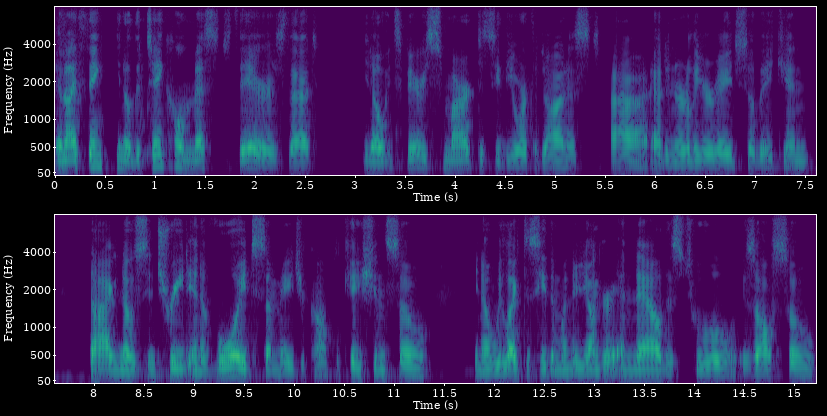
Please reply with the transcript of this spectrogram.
and I think you know the take-home message there is that you know it's very smart to see the orthodontist uh, at an earlier age so they can diagnose and treat and avoid some major complications. So you know, we like to see them when they're younger. And now this tool is also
